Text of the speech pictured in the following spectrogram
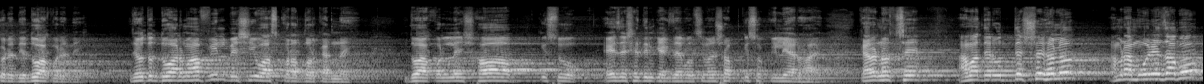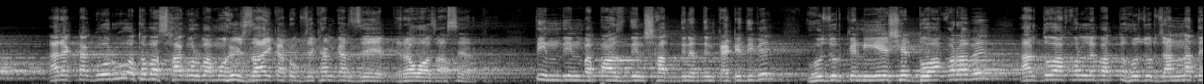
করে দিই দোয়া করে দিই। যেহেতু দোয়ার মাহফিল, বেশি ওয়াজ করার দরকার নেই। দোয়া করলেই সব কিছু, এই যে সেদিনকে এক জায়গায় বলছি মানে সব কিছু ক্লিয়ার হয়। কারণ হচ্ছে, আমাদের উদ্দেশ্যই হলো, আমরা মরে যাব, আর একটা গরু অথবা ছাগল বা মহিষ যাই কাটুক, যেখানকার যে রেওয়াজ আছে আর কি। তিন দিন বা পাঁচ দিন, সাত দিনের দিন কাটে দিবে। হুজুরকে নিয়ে এসে দোয়া করাবে। আর দোয়া করলে পারতো হুজুর জান্নাতে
